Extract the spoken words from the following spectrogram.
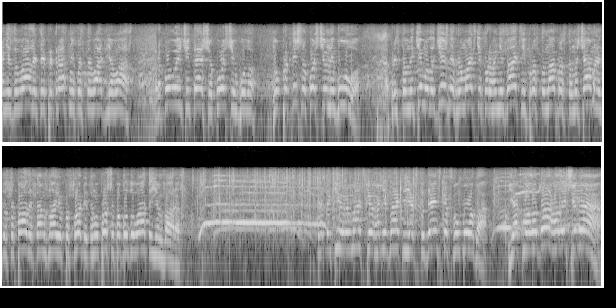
організували цей прекрасний фестиваль для вас, враховуючи те, що коштів було, ну практично коштів не було. Представники молодіжних громадських організацій просто-напросто ночами не досипали, сам знаю по собі, тому прошу поаплодувати їм зараз. Це такі громадські організації, як Студентська Свобода, як Молода Галичина,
